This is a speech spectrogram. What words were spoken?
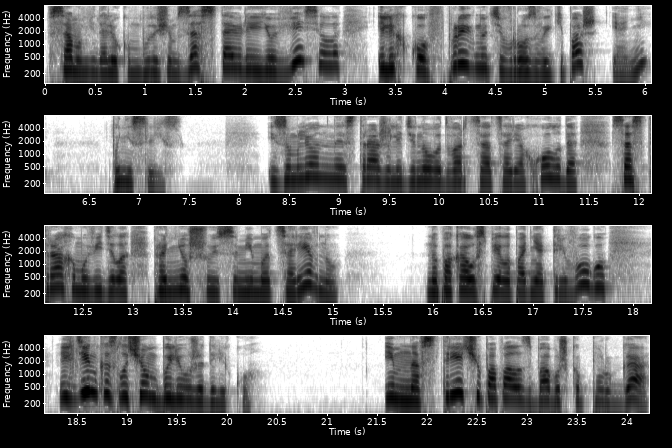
в самом недалеком будущем, заставили ее весело и легко впрыгнуть в розовый экипаж, и они понеслись. Изумленная стража ледяного дворца царя Холода со страхом увидела пронесшуюся мимо царевну, но пока успела поднять тревогу, льдинка с лучом были уже далеко. Им навстречу попалась бабушка Пурга,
